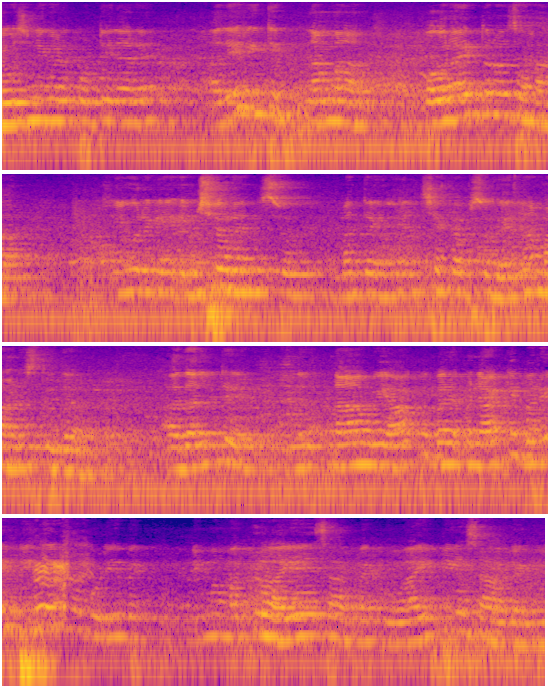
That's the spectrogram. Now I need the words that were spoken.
ಯೋಜನೆಗಳು ಕೊಟ್ಟಿದ್ದಾರೆ. ಅದೇ ರೀತಿ ನಮ್ಮ ಪೌರಾಯುಕ್ತರು ಸಹ ಇವರಿಗೆ ಇನ್ಶೂರೆನ್ಸು ಮತ್ತು ಹೆಲ್ತ್ ಚೆಕಪ್ಸು ಎಲ್ಲ ಮಾಡಿಸ್ತಿದ್ದಾರೆ. ಅದಲ್ಲದೆ ನಾವು ಯಾಕೆ ಯಾಕೆ ಬರೀ ಬಿ ಉಳಿಬೇಕು? ನಿಮ್ಮ ಮಕ್ಕಳು ಐ ಎ ಎಸ್ ಆಗಬೇಕು ಐ ಪಿ ಎಸ್ ಆಗಬೇಕು,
